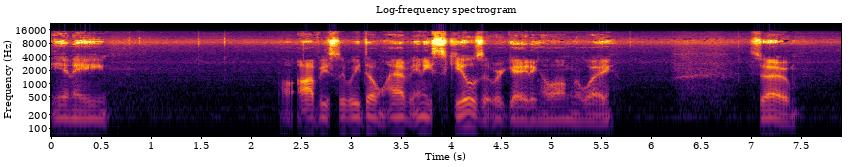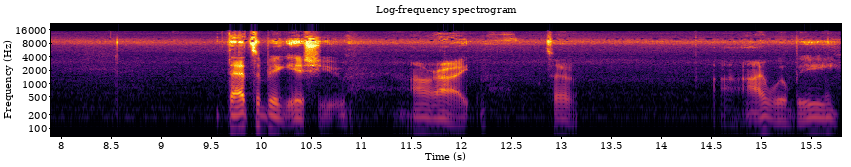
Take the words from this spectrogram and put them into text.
any well, obviously we don't have any skills that we're gaining along the way so that's a big issue. All right. So I will be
